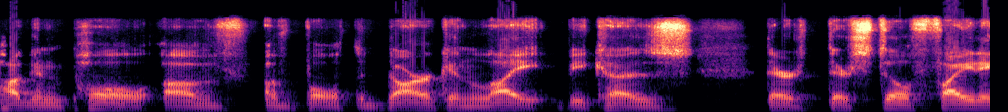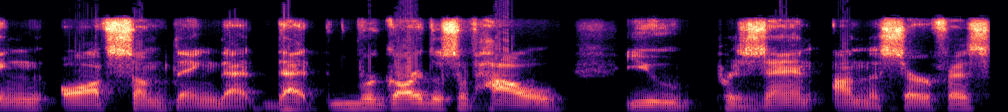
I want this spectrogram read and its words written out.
tug and pull of of both the dark and light because they're they're still fighting off something that that regardless of how you present on the surface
